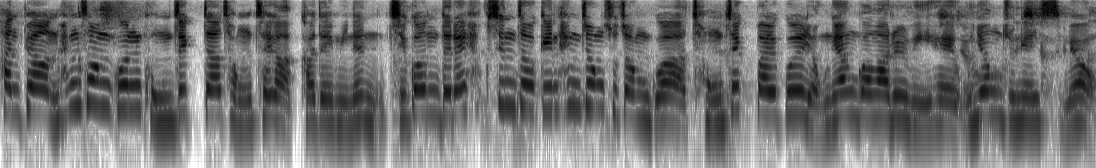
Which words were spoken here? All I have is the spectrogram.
한편 횡성군 공직자 정책 아카데미는 직원들의 혁신적인 행정 수정과 정책 발굴 역량 강화를 위해 운영 중에 있으며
